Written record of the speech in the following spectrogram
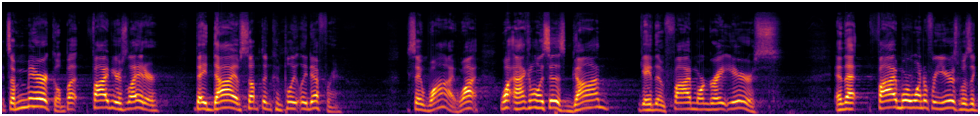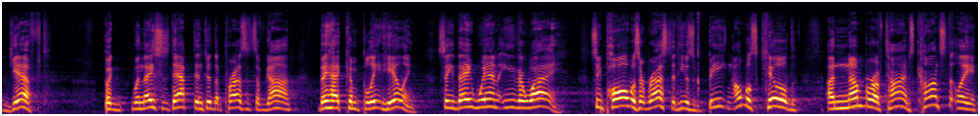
It's a miracle, but five years later, they die of something completely different. You say, why? Why? why? I can only say this God gave them five more great years. And that five more wonderful years was a gift. But when they stepped into the presence of God, they had complete healing. See, they win either way. See, Paul was arrested, he was beaten, almost killed a number of times, constantly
